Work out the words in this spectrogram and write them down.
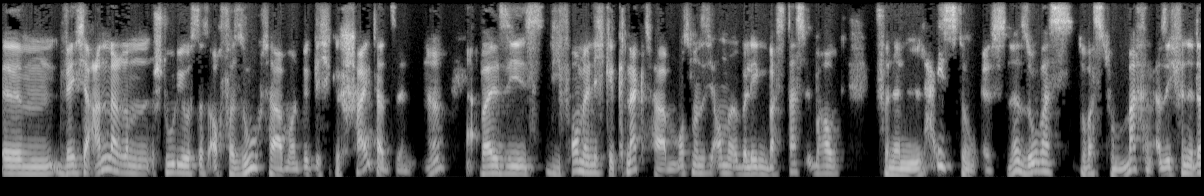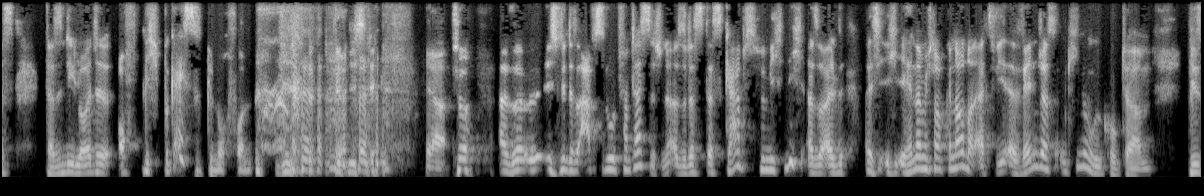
ähm, welche anderen Studios das auch versucht haben und wirklich gescheitert sind, ne? Ja. weil sie die Formel nicht geknackt haben, muss man sich auch mal überlegen, was das überhaupt für eine Leistung ist, ne? sowas, sowas zu machen. Also ich finde, das, da sind die Leute oft nicht begeistert genug von. Ich. Ja, So, also ich finde das absolut fantastisch. Ne? Also das, das gab es für mich nicht. Also als, als ich, ich erinnere mich noch genau daran, als wir Avengers im Kino geguckt haben. Wir,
